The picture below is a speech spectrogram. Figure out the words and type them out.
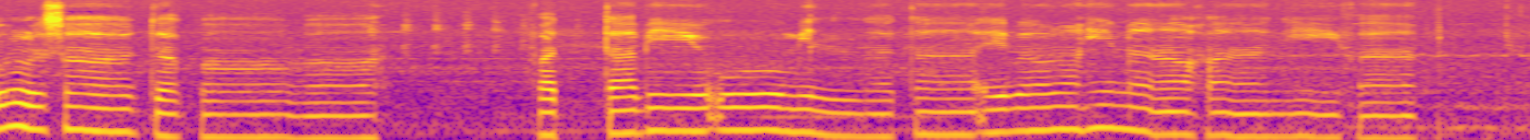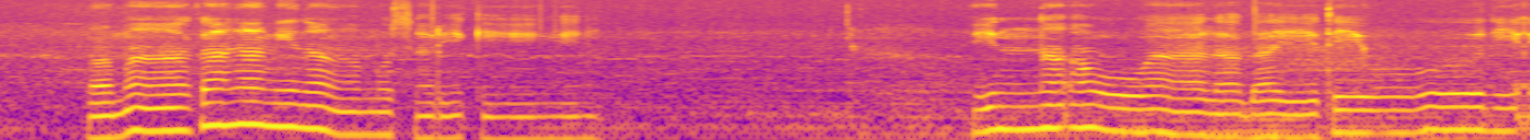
قل صدق الله فاتبعوا ملة إبراهيم وما كان من المشركين إن أول بيت وضع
